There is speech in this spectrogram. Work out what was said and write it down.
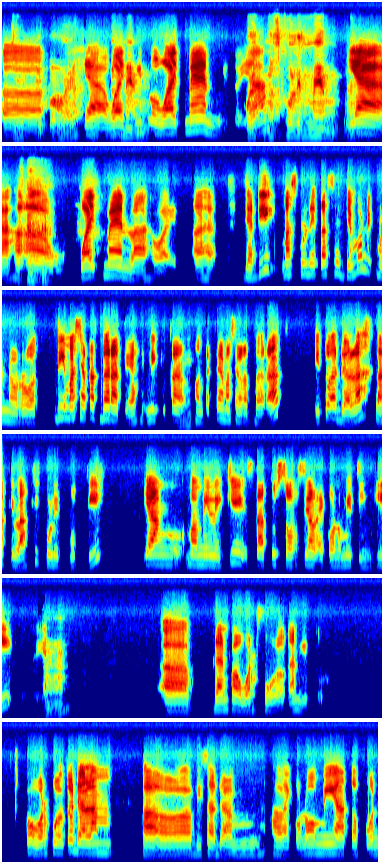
uh, people ya. Ya, white man. people, white man gitu ya. White masculine man. Nah, Ya, heeh, white man lah, white. Uh, jadi maskulinitas hegemonik menurut di masyarakat barat ya. Ini kita Hmm. konteksnya masyarakat barat itu adalah laki-laki kulit putih yang memiliki status sosial ekonomi tinggi gitu ya. hmm, uh, dan powerful kan gitu. Powerful itu dalam hal bisa dalam hal ekonomi ataupun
